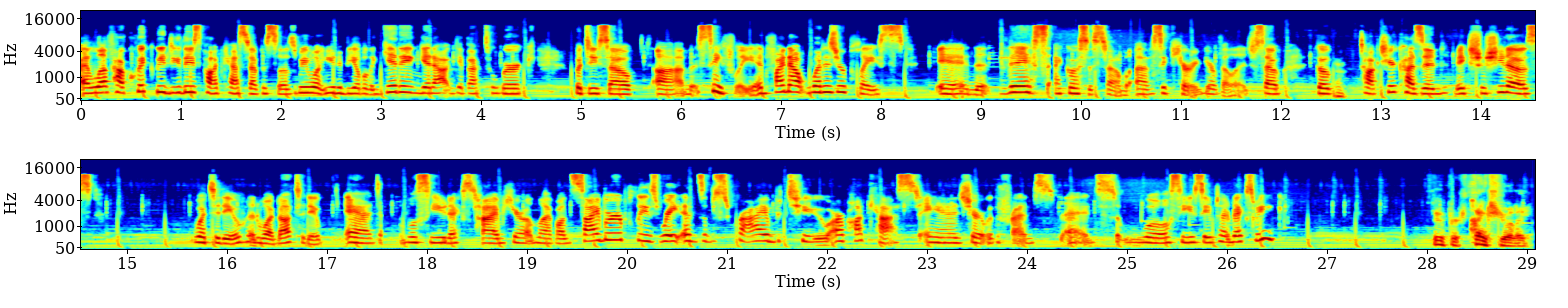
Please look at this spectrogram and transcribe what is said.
I love how quick we do these podcast episodes. We want you to be able to get in, get out, get back to work, but do so um, safely and find out what is your place in this ecosystem of securing your village. So go hmm. talk to your cousin, make sure she knows what to do and what not to do. And we'll see you next time here on Live on Cyber. Please rate and subscribe to our podcast and share it with friends. And we'll see you same time next week. Super. Thanks, Julie,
